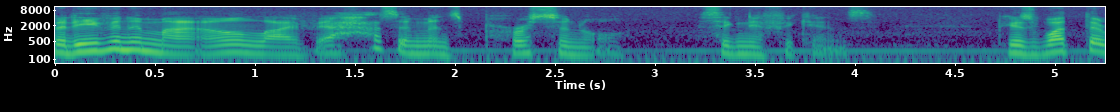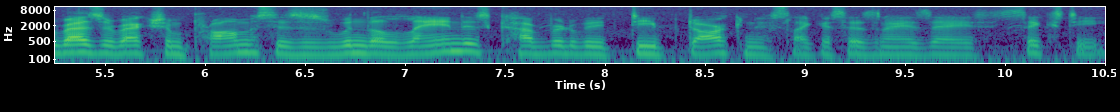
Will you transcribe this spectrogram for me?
but even in my own life, it has immense personal significance. Because what the resurrection promises is when the land is covered with deep darkness, like it says in Isaiah 60, it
